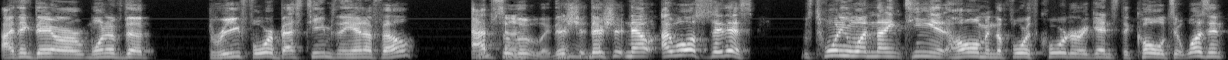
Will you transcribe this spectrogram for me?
I think they are one of the three, four best teams in the NFL. Absolutely. There should there should now I will also say this. It was 21-19 at home in the fourth quarter against the Colts. It wasn't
